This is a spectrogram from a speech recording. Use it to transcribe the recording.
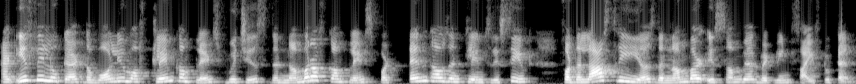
And if we look at the volume of claim complaints, which is the number of complaints per 10,000 claims received, for the last three years, the number is somewhere between 5 to 10.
